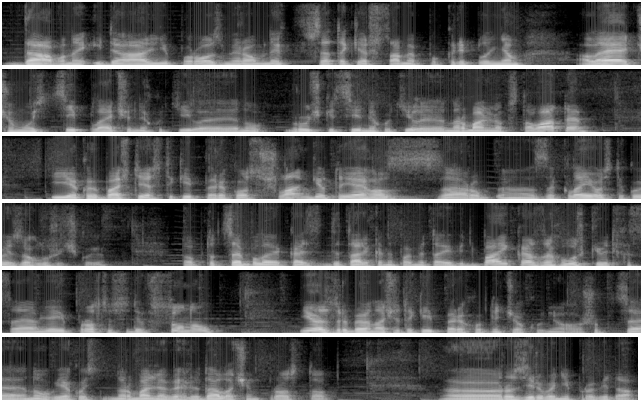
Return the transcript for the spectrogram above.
да, вони ідеальні по розмірам, в них все таке ж саме по кріпленням, але чомусь ці плечі не хотіли, ну, ручки ці не хотіли нормально вставати. І як ви бачите, ось такий перекос шлангів, то я його зароб... е, заклеїв ось такою заглушечкою. Тобто це була якась деталька, не пам'ятаю, від байка, заглушки від ХСМ, я її просто сюди всунув. І ось зробив, наче такий переходничок у нього, щоб це ну, якось нормально виглядало, чим просто е, розірвані провіда.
